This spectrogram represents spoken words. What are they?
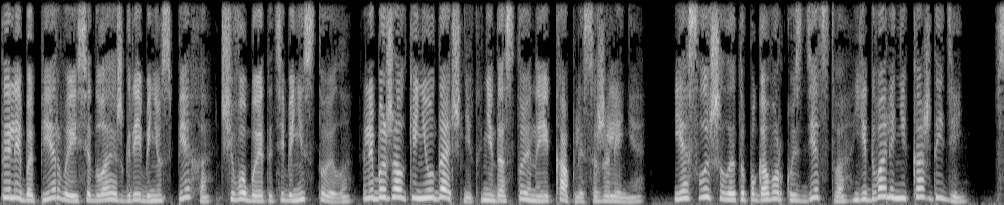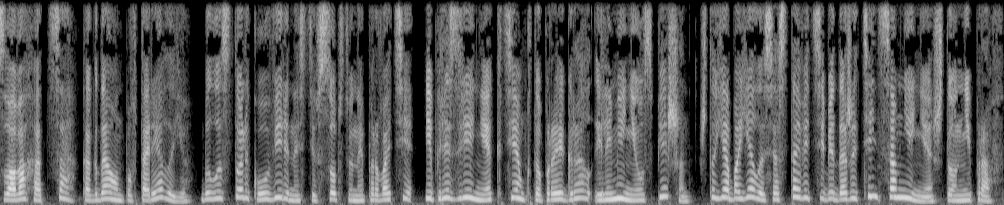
Ты либо первый и седлаешь гребень успеха, чего бы это тебе ни стоило, либо жалкий неудачник, недостойный и капли сожаления. Я слышала эту поговорку с детства едва ли не каждый день. В словах отца, когда он повторял ее, было столько уверенности в собственной правоте и презрения к тем, кто проиграл или менее успешен, что я боялась оставить себе даже тень сомнения, что он не прав.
